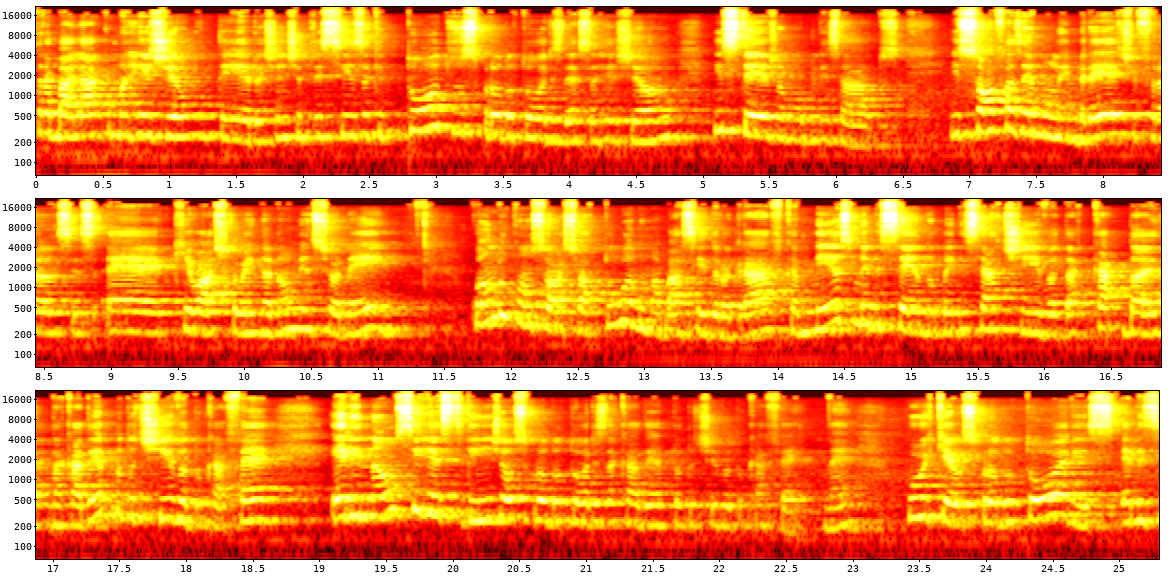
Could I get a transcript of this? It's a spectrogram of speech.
trabalhar com uma região inteira, a gente precisa que todos os produtores dessa região estejam mobilizados. E só fazendo um lembrete, Francis, é, que eu acho que eu ainda não mencionei, quando o consórcio atua numa bacia hidrográfica, mesmo ele sendo uma iniciativa da, da, da cadeia produtiva do café, ele não se restringe aos produtores da cadeia produtiva do café, né? Porque os produtores, eles,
